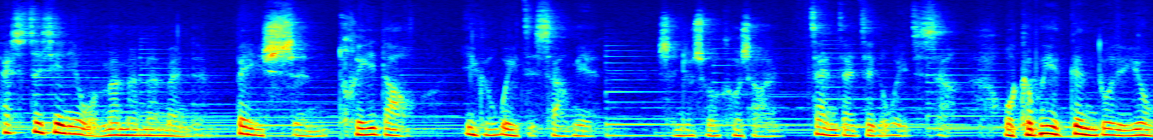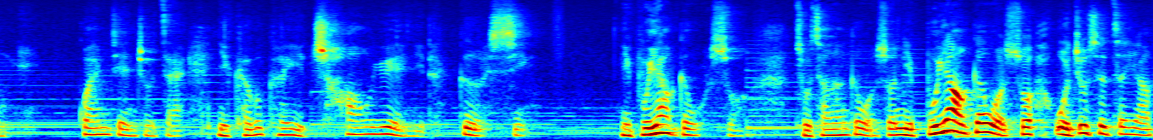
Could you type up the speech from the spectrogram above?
但是这些年，我慢慢慢慢的被神推到一个位置上面，神就说：“寇绍恩，站在这个位置上，我可不可以更多的用你？关键就在你可不可以超越你的个性。”你不要跟我说，主常常跟我说，你不要跟我说，我就是这样，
